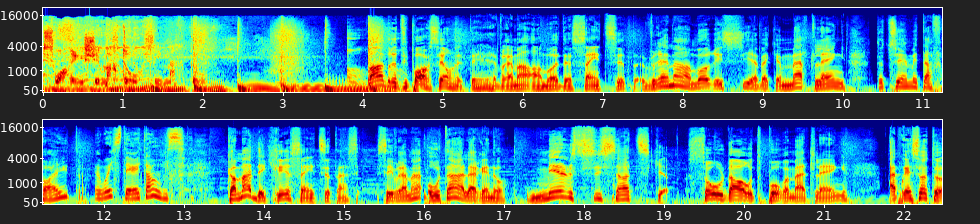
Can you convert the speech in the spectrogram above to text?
Soirée chez Marteau. Chez Marteau. Vendredi passé, on était vraiment en mode Saint-Tite, vraiment en mode ici avec Matt Lang. T'as-tu aimé ta fête? Ben Oui, c'était intense. Comment décrire Saint-Tite? hein? C'est- C'est vraiment autant à l'Arena. 1600 tickets, sold out pour Matt Lang. Après ça, t'as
